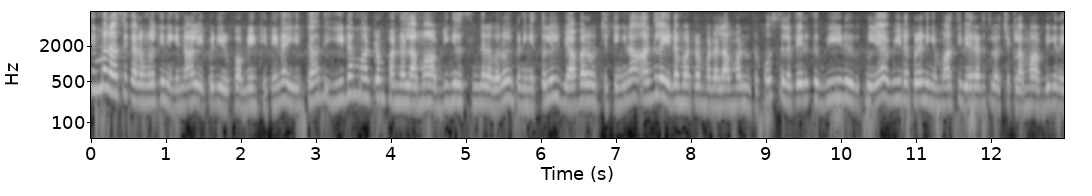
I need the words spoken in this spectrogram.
சிம்மராசிக்காரவங்களுக்கு இன்றைக்கி நாள் எப்படி இருக்கும் அப்படின்னு கேட்டிங்கன்னா ஏதாவது இடமாற்றம் பண்ணலாமா அப்படிங்கிற சிந்தனை வரும். இப்போ நீங்கள் தொழில் வியாபாரம் வச்சுருக்கீங்கன்னா அதில் இடமாற்றம் பண்ணலாமான்னு இருக்கும். சில பேருக்கு வீடு இருக்கு இல்லையா? வீடை கூட நீங்கள் மாற்றி வேறு இடத்துல வச்சுக்கலாமா அப்படிங்கிற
